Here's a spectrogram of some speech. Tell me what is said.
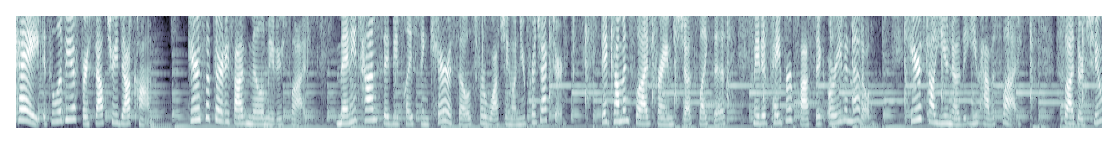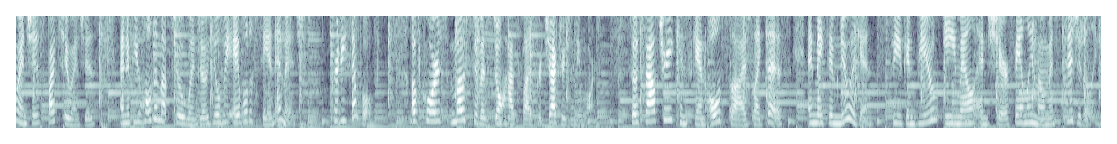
Hey, it's Olivia for Southtree.com. Here's a 35 millimeter slide. Many times they'd be placed in carousels for watching on your projector. They'd come in slide frames just like this, made of paper, plastic, or even metal. Here's how you know that you have a slide. Slides are 2 inches by 2 inches, and if you hold them up to a window, you'll be able to see an image. Pretty simple. Of course, most of us don't have slide projectors anymore. So Southtree can scan old slides like this and make them new again so you can view, email, and share family moments digitally.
